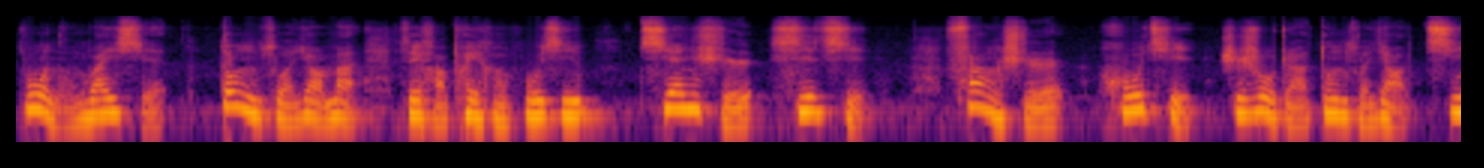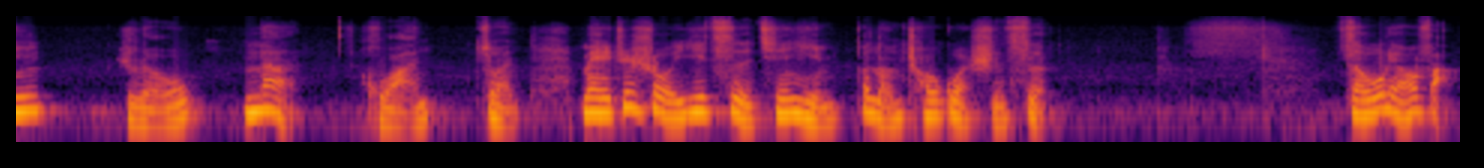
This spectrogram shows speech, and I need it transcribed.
不能歪斜，动作要慢，最好配合呼吸。牵时吸气，放时呼气。施术者动作要轻、柔、慢、缓、准。每只手依次牵引不能超过十次。走疗法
